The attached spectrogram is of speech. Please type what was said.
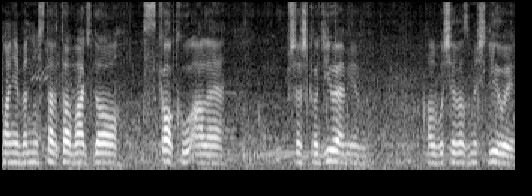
Panie będą startować do skoku, ale przeszkodziłem im albo się rozmyśliły.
